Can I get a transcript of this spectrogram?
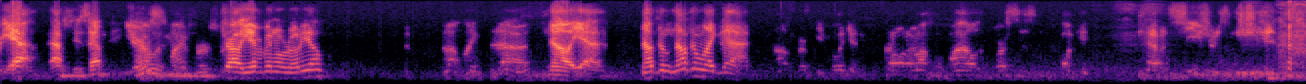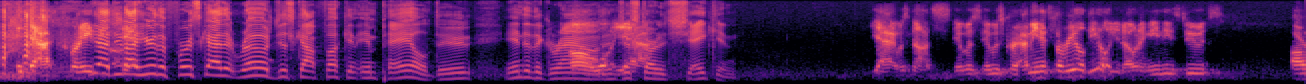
yeah, absolutely. Is that That was my first. Charlie, you ever been to a rodeo? Not like that. No, yeah, nothing, nothing like that. Not where people are getting thrown off of wild horses and fucking having seizures and shit. Yeah, it's crazy. yeah, dude, I hear the first guy that rode just got fucking impaled, dude, into the ground Oh, well, and just started shaking. Yeah, it was nuts. It was, it was crazy. I mean, it's the real deal. You know what I mean? These dudes are.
